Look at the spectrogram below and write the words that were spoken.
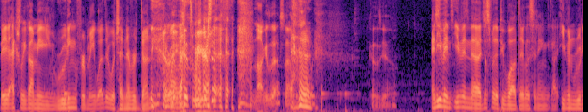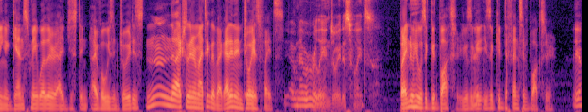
They actually got me rooting for Mayweather, which I never done. Yeah, right. It's weird. knock his ass out. Because yeah. And even even uh, just for the people out there listening, uh, even rooting against Mayweather, I just en- I've always enjoyed his. Mm, no, actually, never mind. I take that back. I didn't enjoy his fights, I've never really enjoyed his fights. but I knew he was a good boxer. He was a Yeah. good. He's a good defensive boxer. Yeah.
